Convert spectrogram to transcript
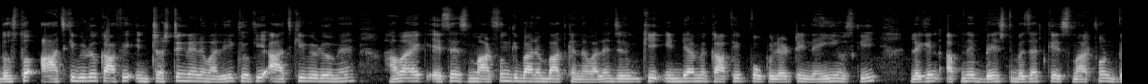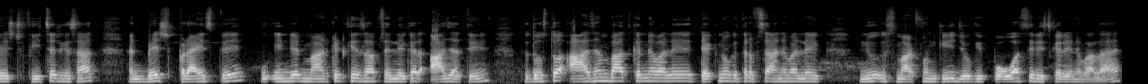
दोस्तों, आज की वीडियो काफ़ी इंटरेस्टिंग रहने वाली है, क्योंकि आज की वीडियो में हम एक ऐसे स्मार्टफ़ोन के बारे में बात करने वाले हैं, जो कि इंडिया में काफ़ी पॉपुलैरिटी नहीं है उसकी, लेकिन अपने बेस्ट बजट के स्मार्टफ़ोन बेस्ट फीचर के साथ एंड बेस्ट प्राइस पे इंडियन मार्केट के हिसाब से लेकर आ जाते हैं। तो दोस्तों, आज हम बात करने वाले हैं टेक्नो की तरफ़ से आने वाले एक न्यू स्मार्टफ़ोन की, जो कि पोवा सीरीज़ का रहने वाला है।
